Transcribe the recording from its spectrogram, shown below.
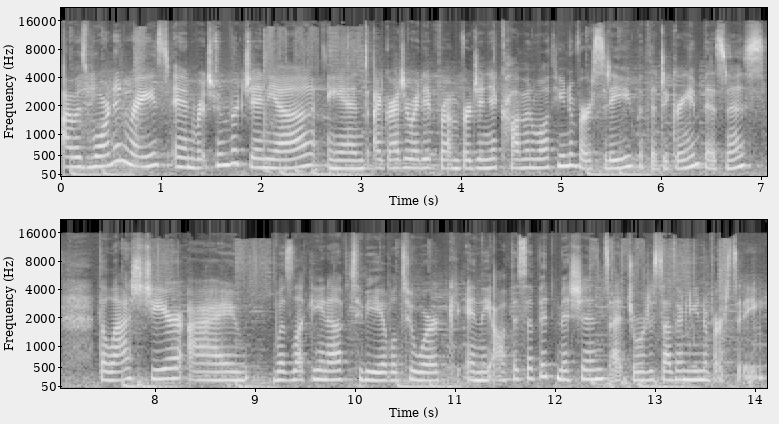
I was born and raised in Richmond, Virginia, and I graduated from Virginia Commonwealth University with a degree in business. The last year, I was lucky enough to be able to work in the Office of Admissions at Georgia Southern University.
